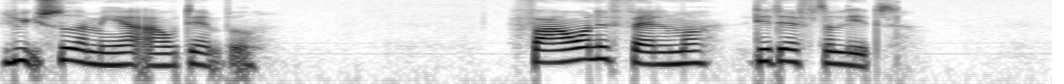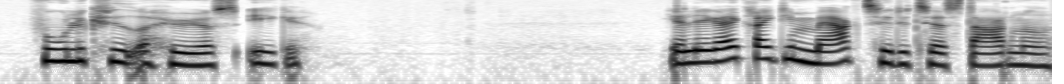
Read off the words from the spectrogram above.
Lyset er mere afdæmpet. Farverne falmer lidt efter lidt. Fuglekvider høres ikke. Jeg lægger ikke rigtig mærke til det til at starte med.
